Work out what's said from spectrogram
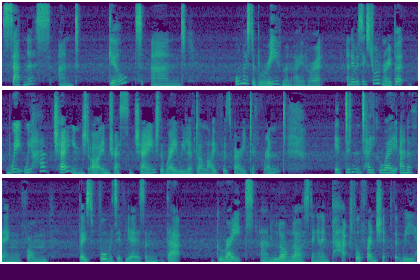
sadness and guilt and almost a bereavement over it. And it was extraordinary. But we we had changed. Our interests had changed. The way we lived our life was very different. It didn't take away anything from those formative years and that great and long lasting and impactful friendship that we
